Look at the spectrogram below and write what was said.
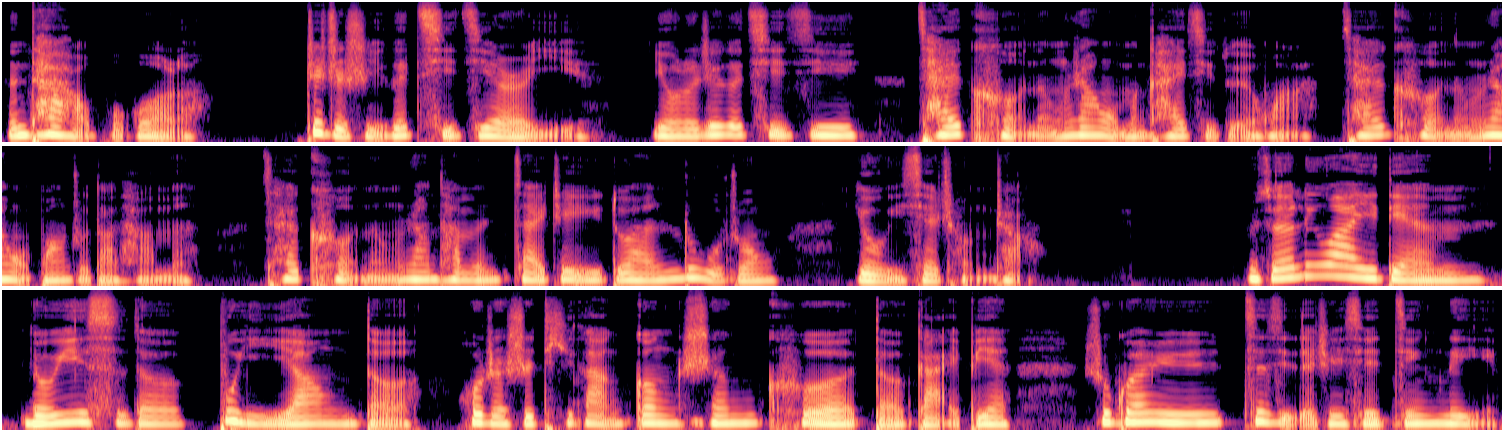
那太好不过了。这只是一个契机而已。有了这个契机，才可能让我们开启对话，才可能让我帮助到他们，才可能让他们在这一段路中有一些成长。我觉得另外一点有意思的、不一样的，或者是体感更深刻的改变，是关于自己的这些经历。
